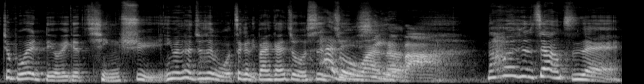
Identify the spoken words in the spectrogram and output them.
就不会留一个情绪，因为他就是我这个礼拜该做的事做完性了吧？然后就是这样子哎，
